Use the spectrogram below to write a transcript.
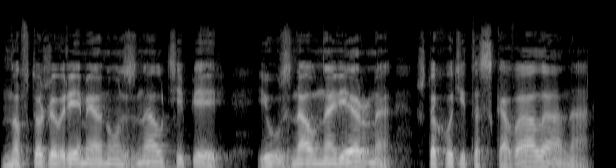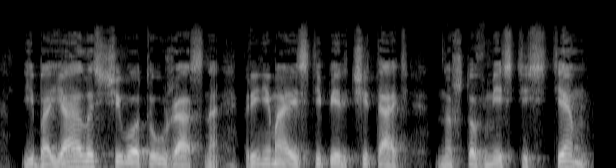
но в то же время он знал теперь, и узнал, наверное, что хоть и тосковала она, и боялась чего-то ужасно, принимаясь теперь читать, но что вместе с тем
